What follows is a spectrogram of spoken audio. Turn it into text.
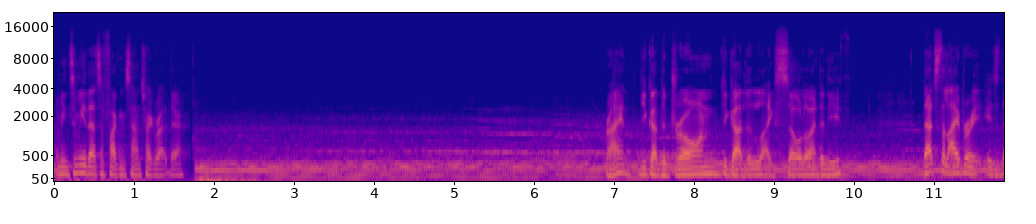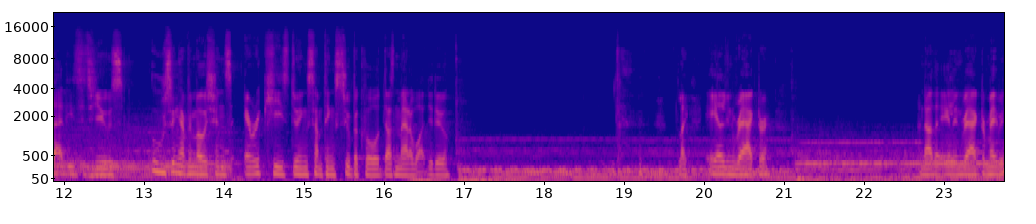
I mean, to me, that's a fucking soundtrack right there. Right? You got the drone, you got the like solo underneath. That's the library. It's that easy to use. Oozing of emotions. Every key's doing something super cool. Doesn't matter what you do. like alien reactor. Another alien reactor, maybe.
